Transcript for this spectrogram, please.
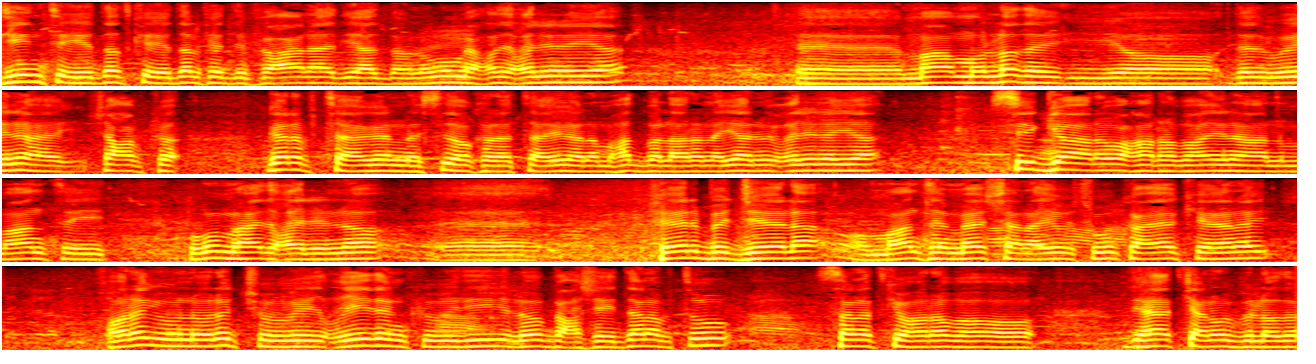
diinta iyo dadka iyo dalka difaacaan aad iyo aad baan ugu mahad celinayaa maamulada iyo dadweynaha shacabka garab taaganna sidoo kaleeta ayagana mahad ballaaran ayaan u celinayaa. Si gaara waxaan rabaa inaan maantay ugu mahad celinno reer bajeela oo maanta meeshan ayuu isugu kaaya keenay. Horay uu noola joogay ciidankoodii loo baxshay danabtu. Sanadkii horeba oo jihaadkan u bilowda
